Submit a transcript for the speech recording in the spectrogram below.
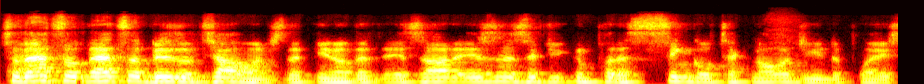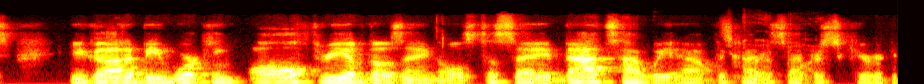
so that's a that's a bit of a challenge that you know that it's not isn't as if you can put a single technology into place. You got to be working all three of those angles to say that's how we have the that's kind of cybersecurity.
